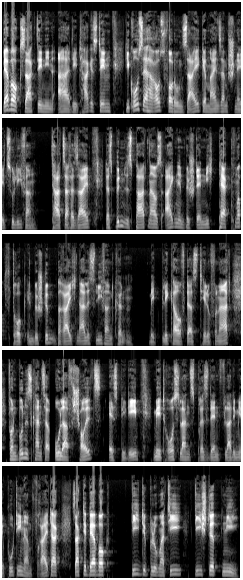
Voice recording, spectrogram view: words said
Baerbock sagte in den ARD-Tagesthemen, die große Herausforderung sei, gemeinsam schnell zu liefern. Tatsache sei, dass Bündnispartner aus eigenen Beständen nicht per Knopfdruck in bestimmten Bereichen alles liefern könnten. Mit Blick auf das Telefonat von Bundeskanzler Olaf Scholz, SPD, mit Russlands Präsident Wladimir Putin am Freitag sagte Baerbock, die Diplomatie, die stirbt nie.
